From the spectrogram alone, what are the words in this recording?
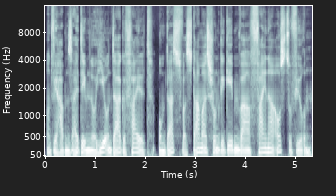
Und wir haben seitdem nur hier und da gefeilt, um das, was damals schon gegeben war, feiner auszuführen.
